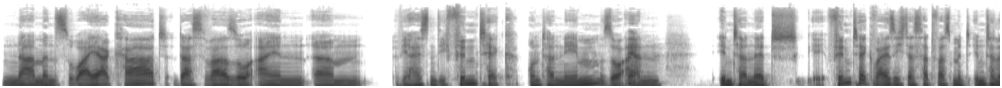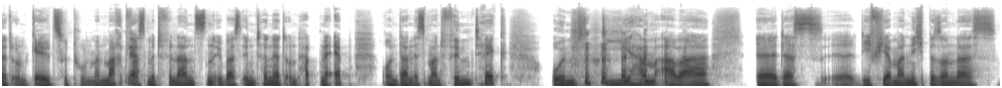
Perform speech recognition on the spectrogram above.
namens Wirecard. Das war so ein, ähm, wie heißen die, Fintech-Unternehmen, so ein ja. Internet, Fintech weiß ich, das hat was mit Internet und Geld zu tun. Man macht ja. was mit Finanzen übers Internet und hat eine App und dann ist man Fintech und die haben aber äh, das, äh, die Firma nicht besonders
